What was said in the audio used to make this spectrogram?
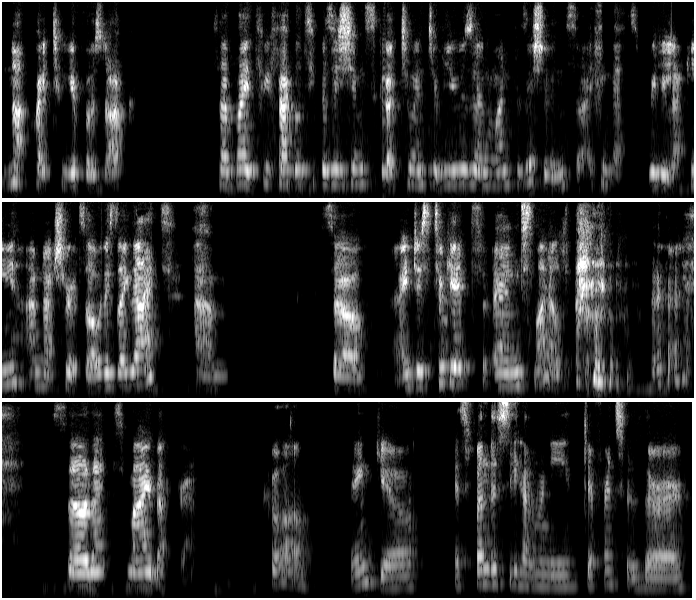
not quite two-year postdoc. So I applied three faculty positions, got two interviews and one position. So I think that's really lucky. I'm not sure it's always like that. Um, so I just took it and smiled. so that's my background. Cool. Thank you. It's fun to see how many differences there are.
